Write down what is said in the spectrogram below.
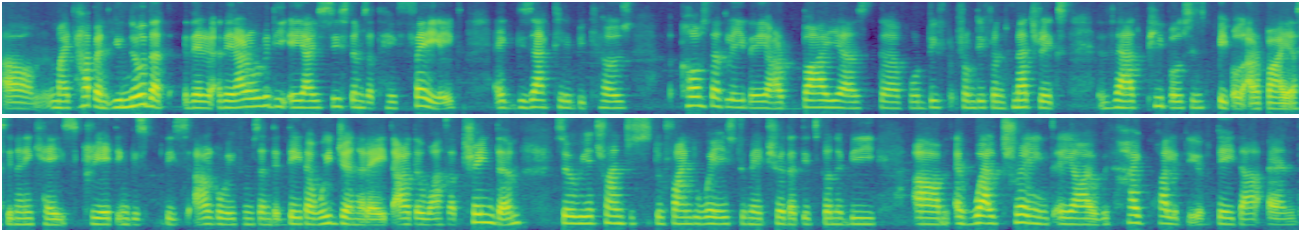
um, might happen. You know that there there are already ai systems that have failed exactly because constantly they are biased uh, for diff- from different metrics that people since people are biased in any case creating these these algorithms and the data we generate are the ones that train them. So we are trying to, to find ways to make sure that it's going to be um, a well-trained ai with high quality of data and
